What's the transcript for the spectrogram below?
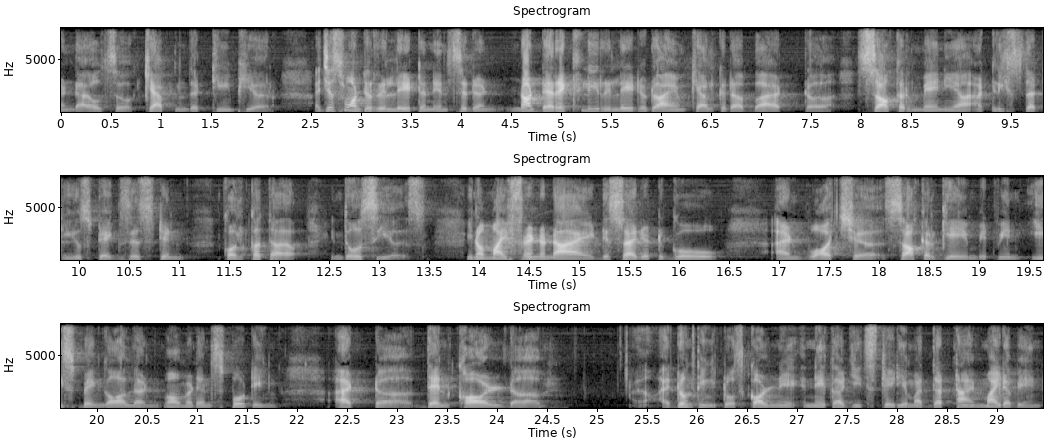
and I also captained the team here, I just want to relate an incident, not directly related to IIM Calcutta, but uh, soccer mania, at least that used to exist in Kolkata in those years. You know, my friend and I decided to go and watch a soccer game between East Bengal and Mohammedan Sporting at uh, then called uh, I don't think it was called Netaji Stadium at that time, might have been.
